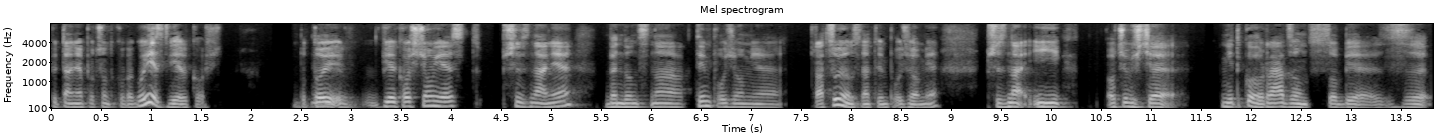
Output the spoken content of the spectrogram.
pytania początkowego, jest wielkość. Bo to mhm. wielkością jest przyznanie, będąc na tym poziomie, pracując na tym poziomie, przyzna i oczywiście nie tylko radząc sobie z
